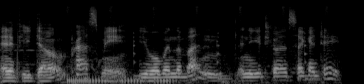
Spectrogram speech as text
and if you don't press me, you will win the button, and you get to go on a second date.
